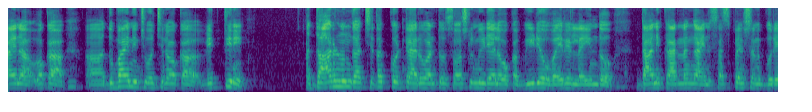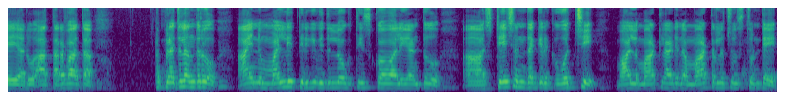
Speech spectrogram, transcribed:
ఆయన ఒక దుబాయ్ నుంచి వచ్చిన ఒక వ్యక్తిని దారుణంగా చితక్కొట్టారు అంటూ సోషల్ మీడియాలో ఒక వీడియో వైరల్ అయిందో దాని కారణంగా ఆయన సస్పెన్షన్ గురయ్యారు. ఆ తర్వాత ప్రజలందరూ ఆయన్ని మళ్ళీ తిరిగి విధుల్లోకి తీసుకోవాలి అంటూ ఆ స్టేషన్ దగ్గరికి వచ్చి వాళ్ళు మాట్లాడిన మాటలు చూస్తుంటే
